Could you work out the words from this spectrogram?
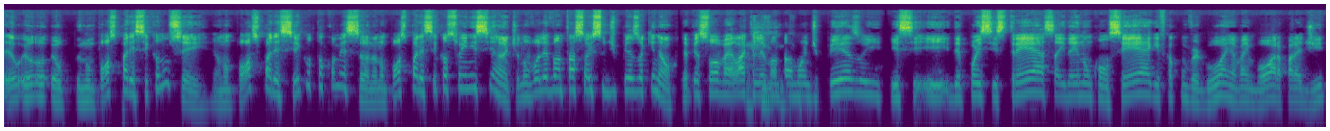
eu, eu, eu, não posso parecer que eu não sei, eu não posso parecer que eu tô começando, eu não posso parecer que eu sou iniciante, eu não vou levantar só isso de peso aqui não. E a pessoa vai lá, quer levantar um monte de peso e, e, se, e, depois se estressa e daí não consegue, fica com vergonha, vai embora, para de ir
